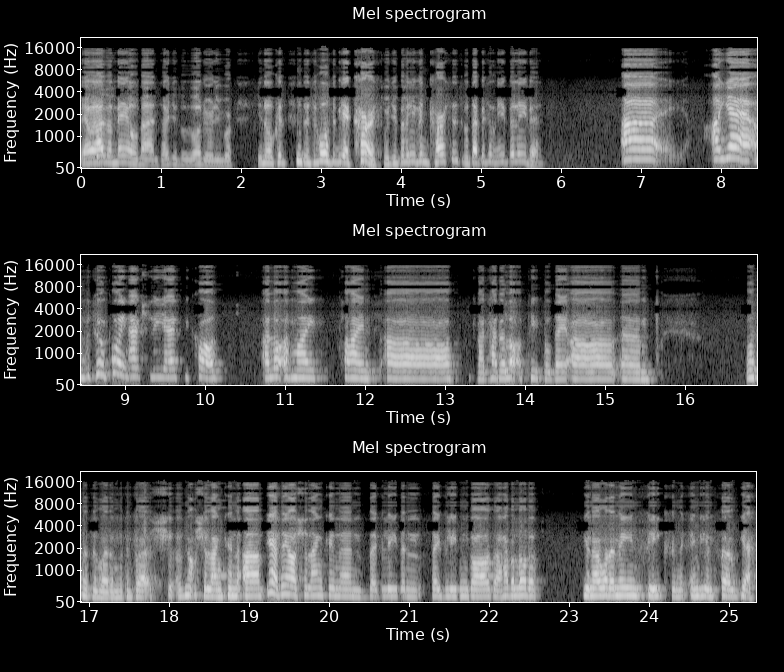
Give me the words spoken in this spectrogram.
well, I'm a Mayo man, so I just was wondering, were- you know, because there's supposed to be a curse. Would you believe in curses? Would that be something you believe in? Uh, uh, yeah, to a point actually, yes, because a lot of my clients are, I've had a lot of people, they are, um, what is the word I'm looking for? Sh- not Sri Lankan. Um, yeah, they are Sri Lankan and they believe in, they believe in God. I have a lot of, you know what I mean, Sikhs and Indians. So yes,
